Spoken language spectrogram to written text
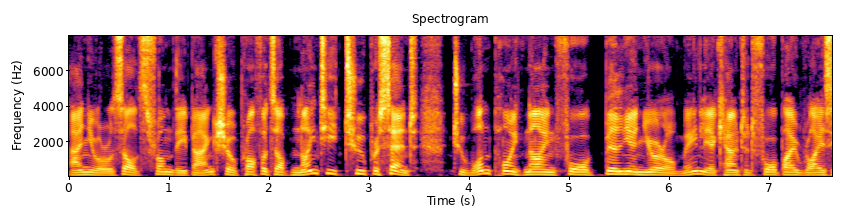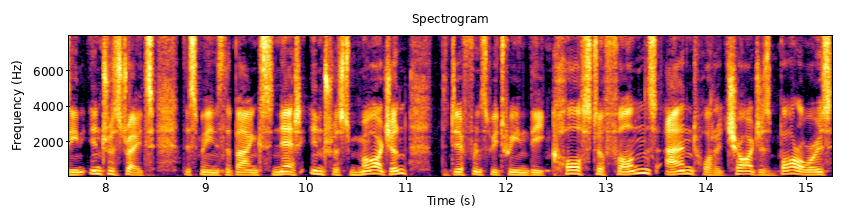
Annual results from the bank show profits up 92% to 1.94 billion euro, mainly accounted for by rising interest rates. This means the bank's net interest margin, the difference between the cost of funds and what it charges borrowers,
